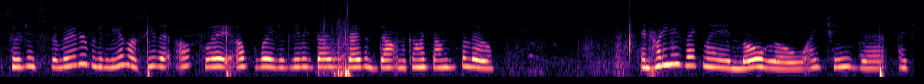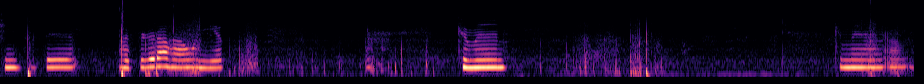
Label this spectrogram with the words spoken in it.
Surgeon Simulator? Because if you guys want to see that, I'll play. I'll play. Just leave it guys, guys down in the comments down below. And how do you guys like my logo? I changed that. I changed it. I figured out how, and yep. Come in. Come in. Um.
